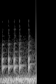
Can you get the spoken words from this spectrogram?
you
